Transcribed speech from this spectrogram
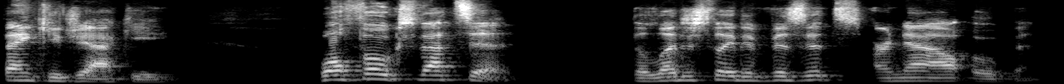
Thank you, Jackie. Well, folks, that's it. The legislative visits are now open.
